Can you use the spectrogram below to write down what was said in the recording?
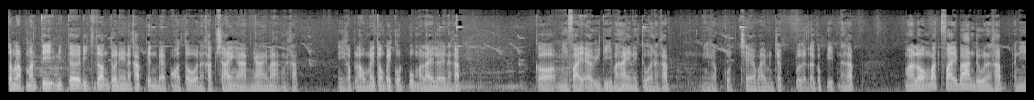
สำหรับมันติมิเตอร์ดิจิตอลตัวนี้นะครับ เป็นแบบออโต้นะครับ ใช้งานง่ายมากนะครับ นี่ครับเราไม่ต้องไปกดปุ่มอะไรเลยนะครับ ก็มีไฟ LED มาให้ในตัวนะครับ นี่ครับกดแช่ไว้มันจะเปิดแล้วก็ปิดนะครับ มาลองวัดไฟบ้านดูนะครับ อันนี้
